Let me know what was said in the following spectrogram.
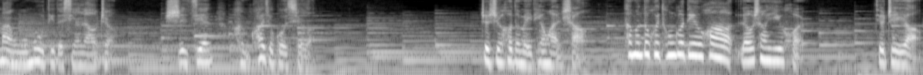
漫无目的的闲聊着，时间很快就过去了。这之后的每天晚上，他们都会通过电话聊上一会儿。就这样，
